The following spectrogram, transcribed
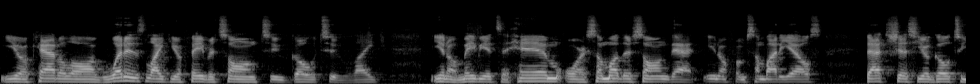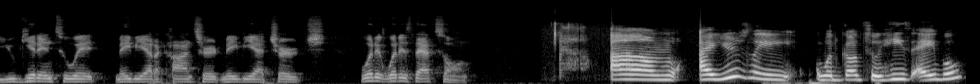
your catalog. What is like your favorite song to go to? Like, you know, maybe it's a hymn or some other song that, you know, from somebody else. That's just your go-to. You get into it, maybe at a concert, maybe at church. What what is that song? Um, I usually would go to He's Able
